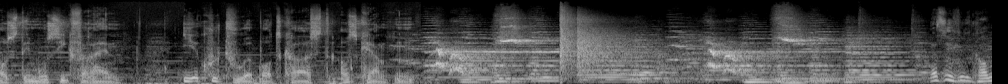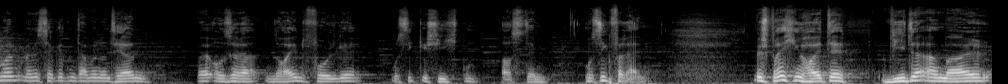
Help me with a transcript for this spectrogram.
Aus dem Musikverein. Ihr Kulturpodcast aus Kärnten. Herzlich willkommen, meine sehr geehrten Damen und Herren, bei unserer neuen Folge Musikgeschichten aus dem Musikverein. Wir sprechen heute wieder einmal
